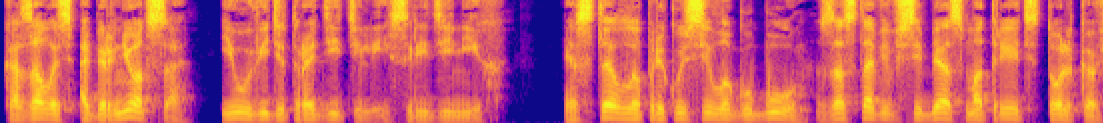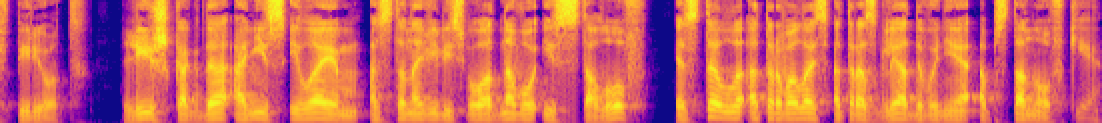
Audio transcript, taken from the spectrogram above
Казалось, обернется и увидит родителей среди них. Эстелла прикусила губу, заставив себя смотреть только вперед. Лишь когда они с Илаем остановились у одного из столов, Эстелла оторвалась от разглядывания обстановки.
